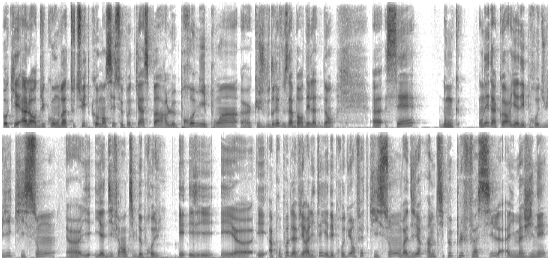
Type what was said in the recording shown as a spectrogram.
Ok, alors du coup, on va tout de suite commencer ce podcast par le premier point euh, que je voudrais vous aborder là-dedans. Euh, c'est donc on est d'accord, il y a des produits qui sont... Euh, il y a différents types de produits. Euh, et, à propos de la viralité, il y a des produits en fait qui sont, on va dire, un petit peu plus faciles à imaginer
